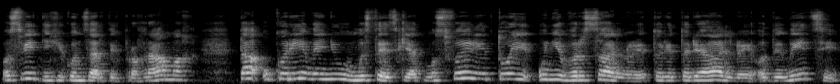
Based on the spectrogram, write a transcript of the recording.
освітніх і концертних програмах та укоріненню в мистецькій атмосфері тої універсальної територіальної одиниці,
